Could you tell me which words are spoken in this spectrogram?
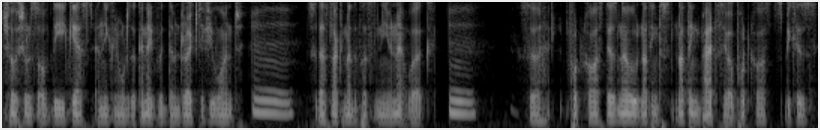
socials of the guest, and you can also connect with them directly if you want. Mm, So that's like another person in your network. mm. So podcast, there's no nothing nothing bad to say about podcasts because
